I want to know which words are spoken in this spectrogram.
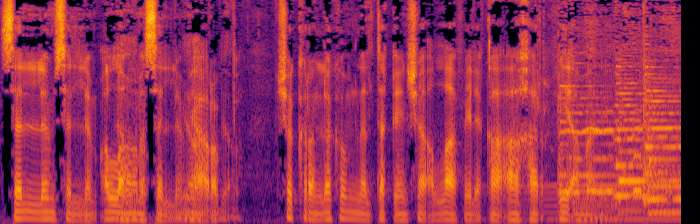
سلم سلم. اللهم يا سلم يا, يا رب. رب. شكرا لكم. نلتقي إن شاء الله في لقاء آخر. في أمان الله.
